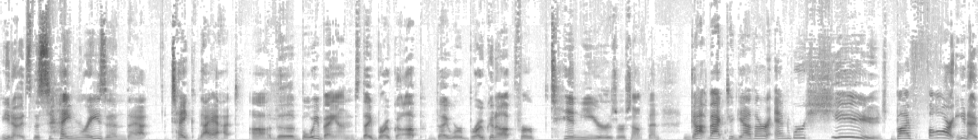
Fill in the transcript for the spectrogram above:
you know, it's the same reason that Take That, uh, the boy band, they broke up. They were broken up for 10 years or something. got back together and were huge by far. You know, I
